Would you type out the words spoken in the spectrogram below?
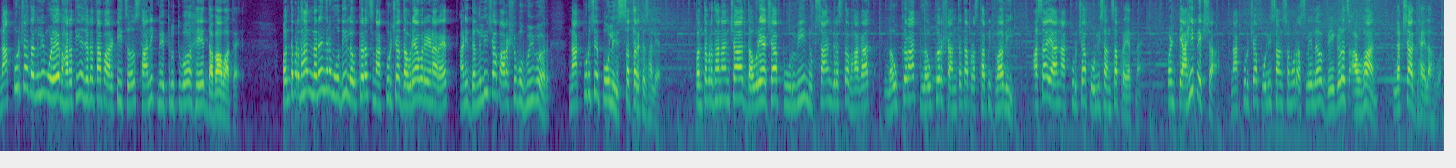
नागपूरच्या दंगलीमुळे भारतीय जनता पार्टीचं स्थानिक नेतृत्व हे दबावात आहे. पंतप्रधान नरेंद्र मोदी लवकरच नागपूरच्या दौऱ्यावर येणार आहेत आणि दंगलीच्या पार्श्वभूमीवर नागपूरचे पोलीस सतर्क झाले आहेत. पंतप्रधानांच्या दौऱ्याच्या पूर्वी नुकसानग्रस्त भागात लवकरात लवकर शांतता प्रस्थापित व्हावी असा या नागपूरच्या पोलिसांचा प्रयत्न आहे. पण त्याहीपेक्षा नागपूरच्या पोलिसांसमोर असलेलं वेगळंच आव्हान लक्षात घ्यायला हवं.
